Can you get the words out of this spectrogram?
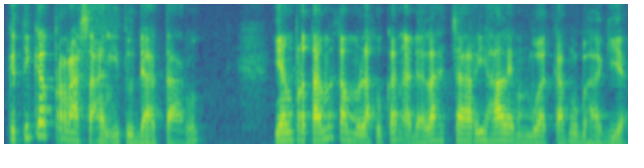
Ketika perasaan itu datang, yang pertama kamu lakukan adalah cari hal yang membuat kamu bahagia.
